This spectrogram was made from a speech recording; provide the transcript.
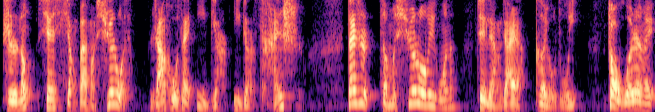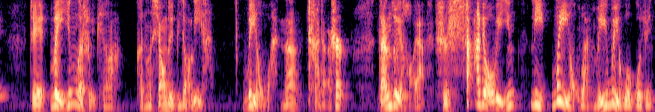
只能先想办法削弱它，然后再一点一点蚕食。但是怎么削弱魏国呢？这两家呀各有主意。赵国认为这魏婴的水平啊可能相对比较厉害，魏缓呢差点事儿。咱最好呀是杀掉魏婴，立魏缓为魏国国君，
